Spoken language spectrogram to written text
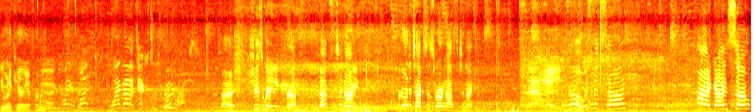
You wanna carry it for me? Wait, what? What about Texas Roadhouse? All right, she's waiting for us. That's tonight. We're going to Texas Roadhouse tonight. Sad. I know, isn't it sad? All right, guys, so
